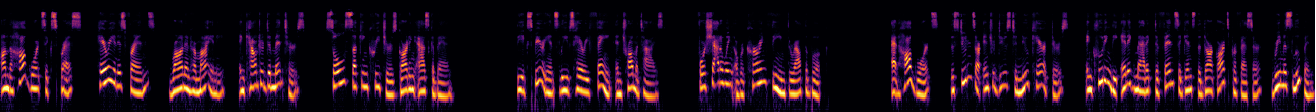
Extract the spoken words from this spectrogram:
On the Hogwarts Express, Harry and his friends, Ron and Hermione, encounter Dementors, soul-sucking creatures guarding Azkaban. The experience leaves Harry faint and traumatized, foreshadowing a recurring theme throughout the book. At Hogwarts, the students are introduced to new characters, including the enigmatic Defense Against the Dark Arts professor, Remus Lupin.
